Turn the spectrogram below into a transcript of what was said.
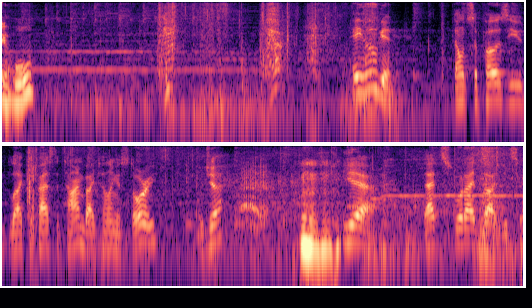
Jó. Hey, Hugin. Don't suppose you'd like to pass the time by telling a story, would ya? yeah, that's what I thought you'd say.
